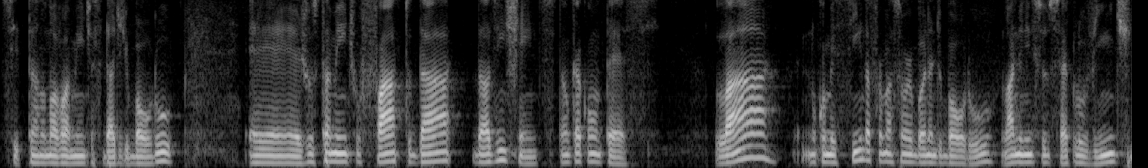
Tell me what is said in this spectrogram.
citando novamente a cidade de Bauru, é justamente o fato da, das enchentes. Então, o que acontece? Lá no comecinho da formação urbana de Bauru, lá no início do século XX,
